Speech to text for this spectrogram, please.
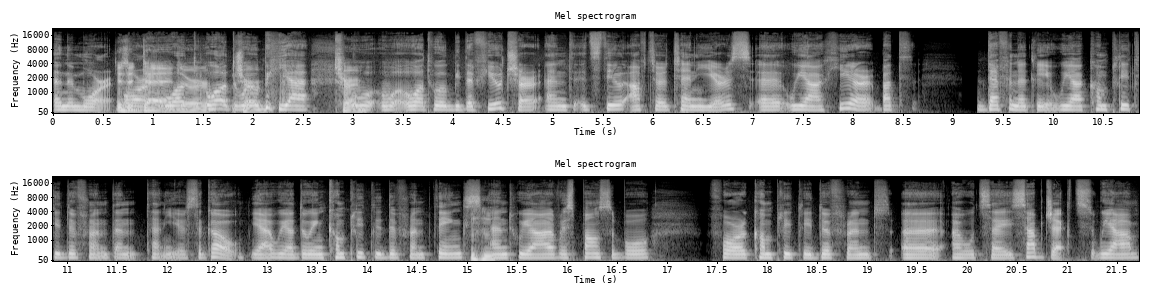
anymore. Is it or dead What, or- what sure. will be, yeah, Sure. w- what will be the future? And it's still after 10 years, uh, we are here, but definitely we are completely different than 10 years ago. Yeah, we are doing completely different things Mm-hmm. and we are responsible for completely different, uh, I would say, subjects. We are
